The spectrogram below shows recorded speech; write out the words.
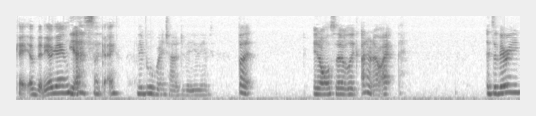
Okay, a video game. yes, Okay. maybe we'll branch out into video games. But it also like I don't know, I it's a very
